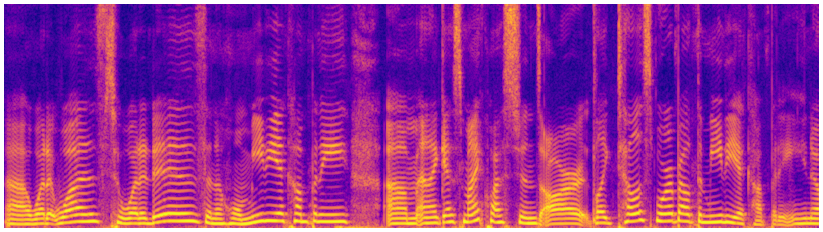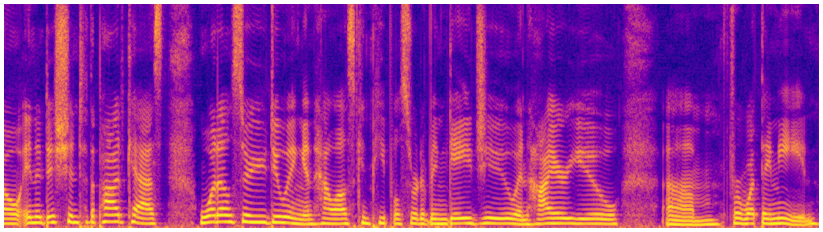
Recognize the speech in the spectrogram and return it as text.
uh, what it was to what it is and a whole media company. Um, and I guess my questions are like, tell us more about the media company. You know, in addition to the podcast, what else are you doing and how else can people sort of engage you and hire you um, for what they need?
